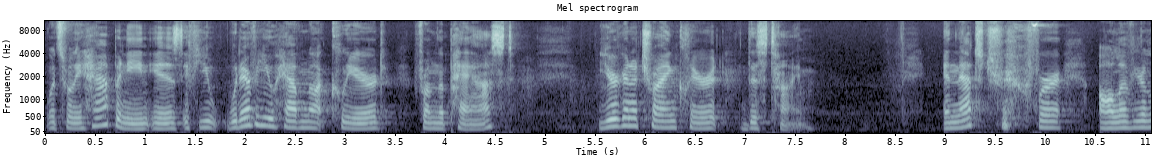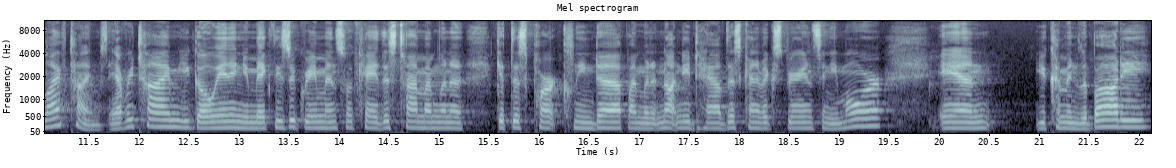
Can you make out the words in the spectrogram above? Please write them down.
what's really happening is if you, whatever you have not cleared from the past, you're going to try and clear it this time. And that's true for all of your lifetimes. Every time you go in and you make these agreements, okay, this time I'm going to get this part cleaned up, I'm going to not need to have this kind of experience anymore, and you come into the body,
